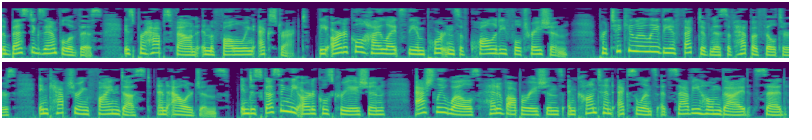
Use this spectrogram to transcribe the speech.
The best example of this is perhaps found in the following extract. The article highlights the importance of quality filtration, particularly the effectiveness of HEPA filters in capturing fine dust and allergens. In discussing the article's creation, Ashley Wells, head of operations and content excellence at Savvy Home Guide, said,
